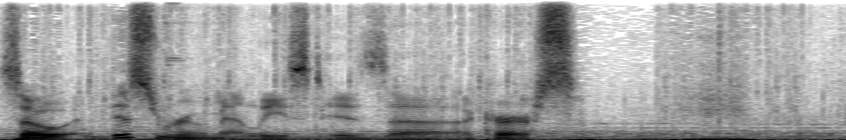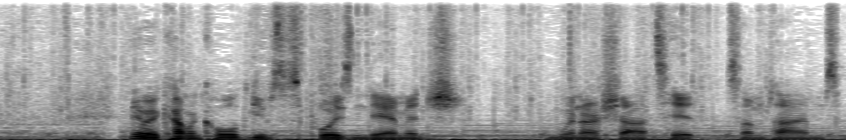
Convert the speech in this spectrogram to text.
So this room, at least, is uh, a curse. Anyway, Common Cold gives us poison damage when our shots hit sometimes,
